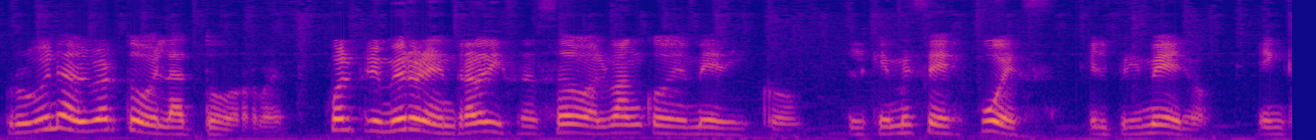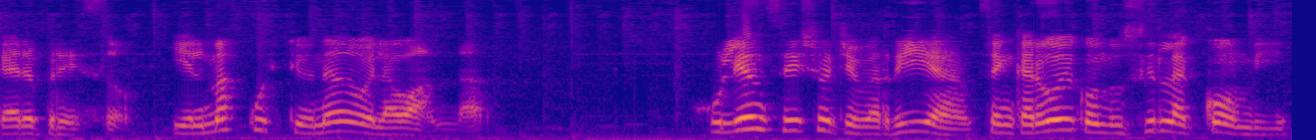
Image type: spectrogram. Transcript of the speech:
Rubén Alberto de la Torre fue el primero en entrar disfrazado al banco de médico, el que meses después, el primero, en caer preso, y el más cuestionado de la banda. Julián Sello Echeverría se encargó de conducir la combi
